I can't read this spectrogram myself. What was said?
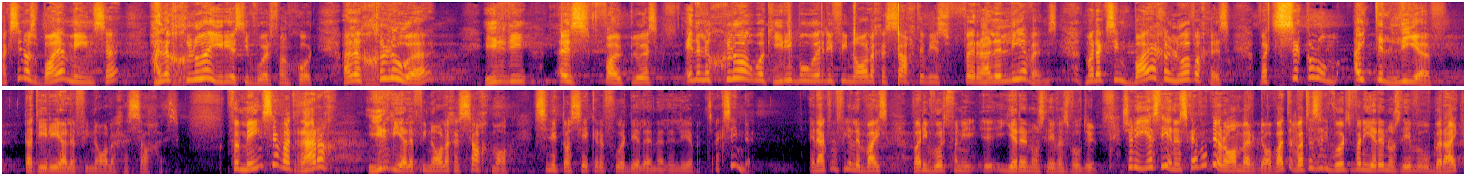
Ek sien ons baie mense, hulle glo hierdie is die woord van God. Hulle glo hierdie is foutloos en hulle glo ook hierdie behoort die finale gesag te wees vir hulle lewens. Maar ek sien baie gelowiges wat sukkel om uit te leef dat hierdie hulle finale gesag is. Vir mense wat regtig hierdie hulle finale gesag maak, sien ek daar sekere voordele in hulle lewens. Ek sien dit. En ek wil vir julle wys wat die woord van die eh, Here in ons lewens wil doen. So die eerste een, skryf op jou raamwerk daar. Wat wat is dit die woord van die Here in ons lewe wil bereik?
